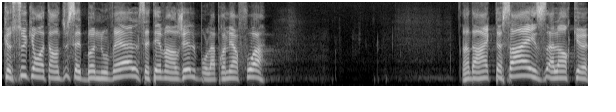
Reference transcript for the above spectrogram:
que ceux qui ont entendu cette bonne nouvelle, cet évangile pour la première fois. Hein, dans Acte 16, alors que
